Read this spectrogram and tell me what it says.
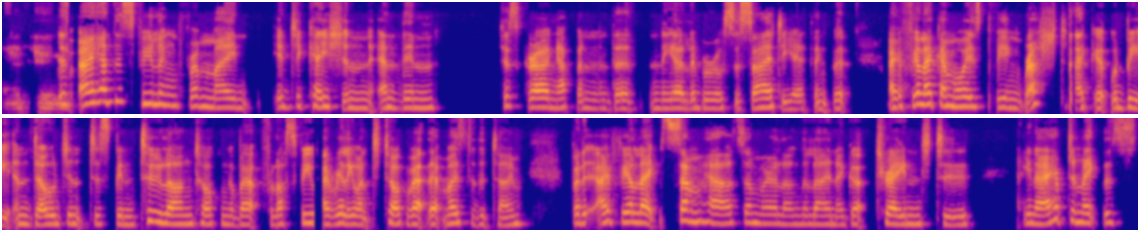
And, and I had this feeling from my education and then just growing up in the neoliberal society, I think that I feel like I'm always being rushed. Like it would be indulgent to spend too long talking about philosophy. I really want to talk about that most of the time. But I feel like somehow, somewhere along the line, I got trained to, you know, I have to make this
